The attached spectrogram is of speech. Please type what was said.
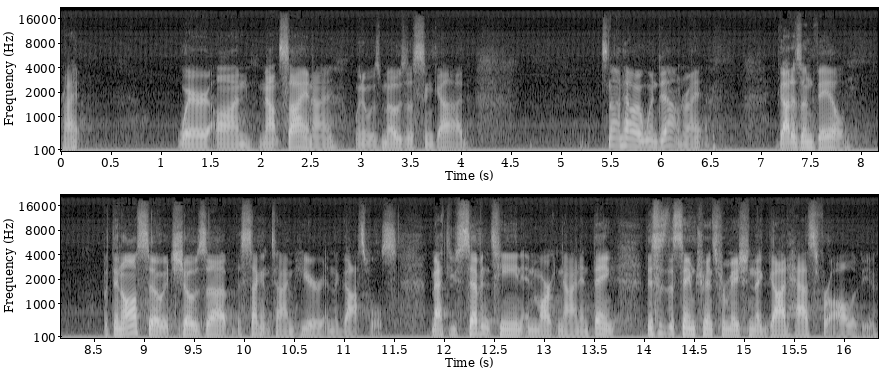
right? Where on Mount Sinai, when it was Moses and God, it's not how it went down, right? God is unveiled. But then also, it shows up the second time here in the Gospels Matthew 17 and Mark 9. And think, this is the same transformation that God has for all of you,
